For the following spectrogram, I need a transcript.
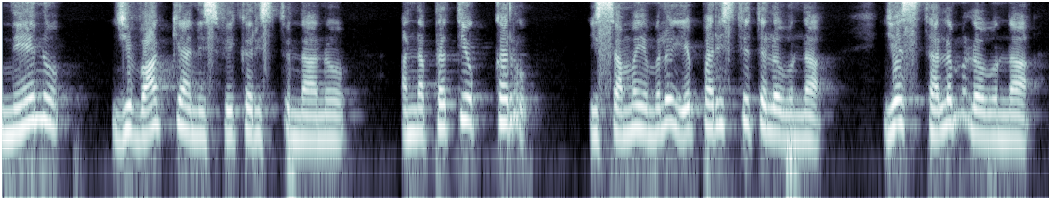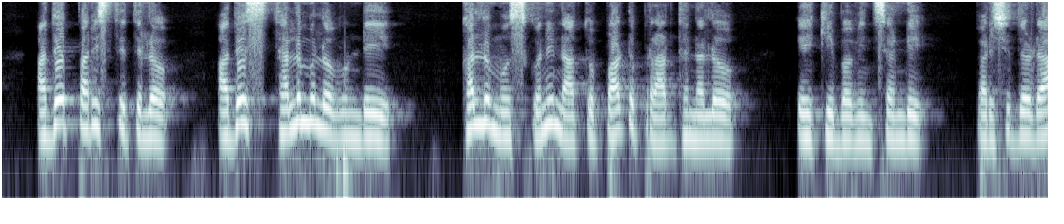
నేను ఈ వాక్యాన్ని స్వీకరిస్తున్నాను అన్న ప్రతి ఒక్కరూ ఈ సమయంలో ఏ పరిస్థితిలో ఉన్నా ఏ స్థలంలో ఉన్నా అదే పరిస్థితిలో అదే స్థలములో ఉండి కళ్ళు మూసుకొని నాతో పాటు ప్రార్థనలో ఏకీభవించండి. పరిశుద్ధుడా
